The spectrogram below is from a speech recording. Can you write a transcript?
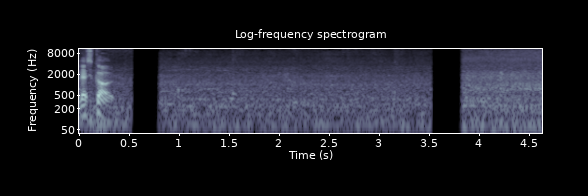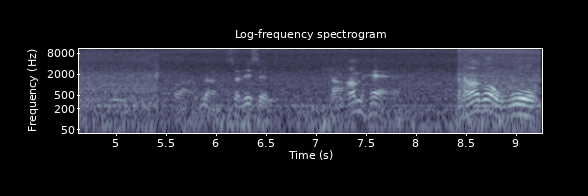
Let's go. So listen, like, I'm here and I gotta walk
